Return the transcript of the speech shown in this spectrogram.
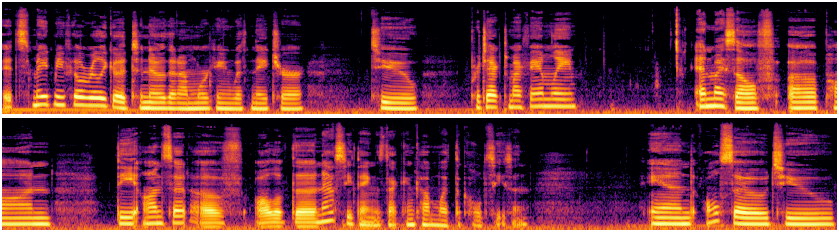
it's made me feel really good to know that I'm working with nature to protect my family and myself upon the onset of all of the nasty things that can come with the cold season. And also to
